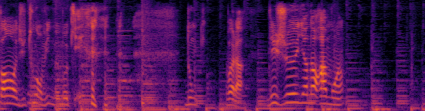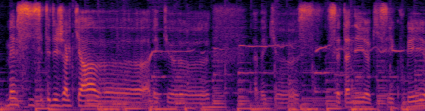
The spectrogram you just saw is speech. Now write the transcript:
pas du tout envie de me moquer. Donc voilà, des jeux, il y en aura moins. Même si c'était déjà le cas euh, avec, euh, euh, cette année qui s'est écoulée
